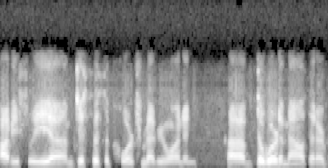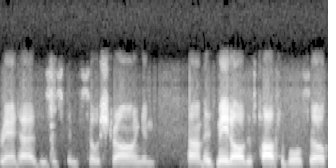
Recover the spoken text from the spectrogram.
obviously um, just the support from everyone and um, the word of mouth that our brand has has just been so strong and um, has made all this possible. So,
